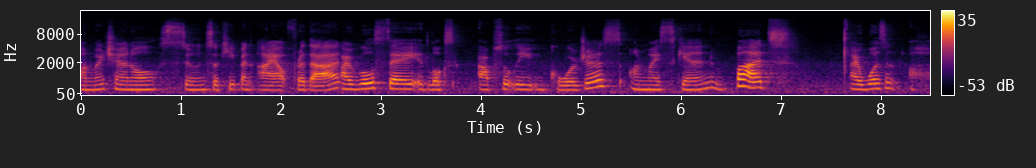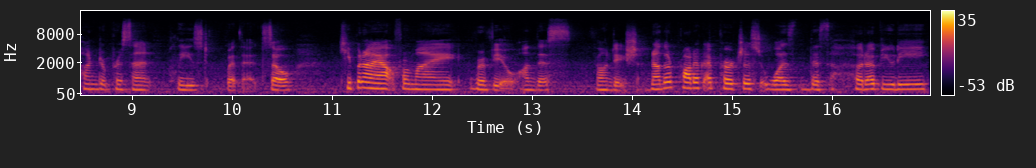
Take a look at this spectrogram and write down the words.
on my channel soon, so keep an eye out for that. I will say it looks absolutely gorgeous on my skin, but I wasn't 100% pleased with it. So keep an eye out for my review on this foundation. Another product I purchased was this Huda Beauty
